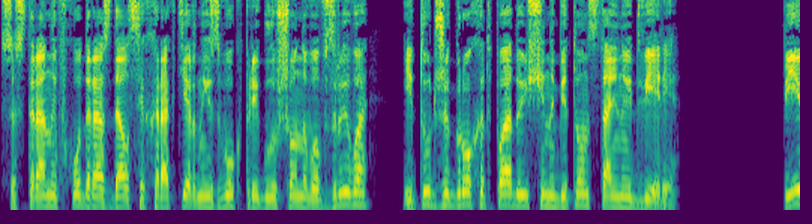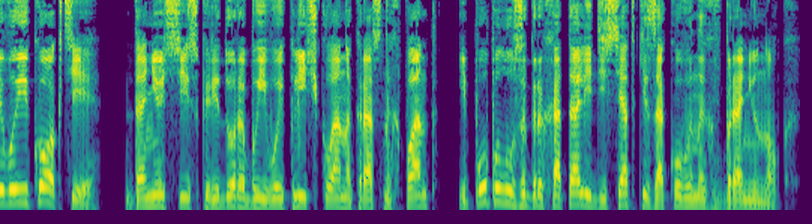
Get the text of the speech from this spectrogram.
Со стороны входа раздался характерный звук приглушенного взрыва и тут же грохот падающий на бетон стальной двери. «Пиво и когти!» — донесся из коридора боевой клич клана Красных Панд, и по полу загрохотали десятки закованных в броню ног.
